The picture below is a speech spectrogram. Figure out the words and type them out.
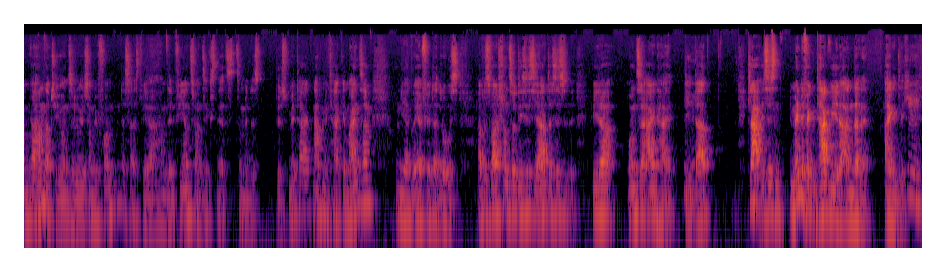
Und wir haben natürlich unsere Lösung gefunden. Das heißt, wir haben den 24. jetzt zumindest bis Mittag, Nachmittag gemeinsam und die Andrea führt dann los. Aber es war schon so dieses Jahr, das ist wieder unsere Einheit, die mhm. da. Klar, es ist ein, im Endeffekt ein Tag wie jeder andere, eigentlich. Mhm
